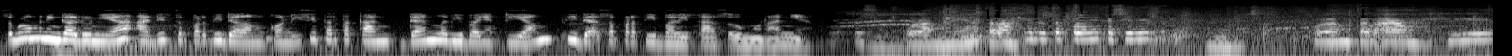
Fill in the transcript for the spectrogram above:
Sebelum meninggal dunia, Adit seperti dalam kondisi tertekan dan lebih banyak diam, tidak seperti balita seumurannya. Terus pulangnya, terakhir itu pulangnya ke sini. Pulang terakhir,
